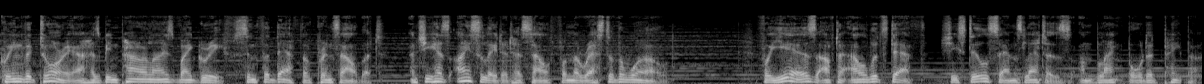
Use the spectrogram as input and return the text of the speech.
Queen Victoria has been paralyzed by grief since the death of Prince Albert, and she has isolated herself from the rest of the world. For years after Albert's death, she still sends letters on black-bordered paper.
